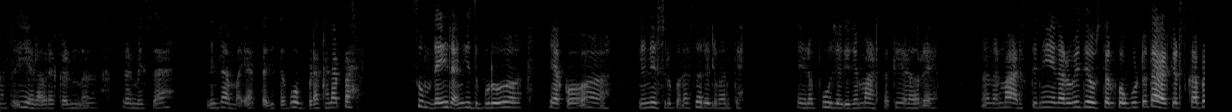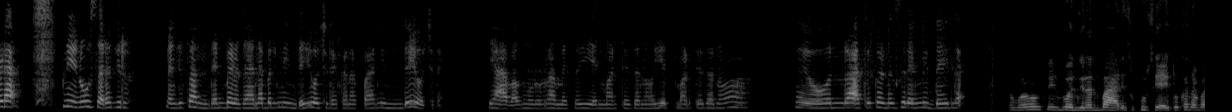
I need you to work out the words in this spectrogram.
ಅಂತ ಹೇಳೋರೆ ಕಣ್ಣ ರಮೇಶ. ನಿಂದ ಅಮ್ಮಯ್ಯ ಅತ್ತ ಗಿತ್ತಗೆ ಹೋಗ್ಬೇಡ ಕಣಪ್ಪ. ಸುಮ್ಮನೆ ಇರಂಗೆ ಇದ್ಬಿಡು. ಯಾಕೋ ನಿನ್ನ ಹೆಸರು ಬರ ಸರಿ ಇಲ್ವಂತೆ. ಏನೋ ಪೂಜೆ ಗೀಜೆ ಮಾಡ್ಸಕ್ಕೆ ಹೇಳೋರೆ ನಾನು ಮಾಡಿಸ್ತೀನಿ ಏನಾರು ದೇವಸ್ಥಾನಕ್ಕೆ ಹೋಗ್ಬಿಟ್ಟು ತಲೆ ಕೆಡ್ಸ್ಕೊಬೇಡ ನೀನು ಹುಷಾರಾಗಿರು. ನನಗೆ ಸಂದೇನ್ ಬೆಳಗಾನ ಬರೀ ನಿಂದೆ ಯೋಚನೆ ಕಣಪ್ಪ, ನಿಂದೆ ಯೋಚನೆ. ಯಾವಾಗ ನೋಡು ರಮೇಶ ಏನು ಮಾಡ್ತಿದ್ದಾನೋ ಎತ್ ಮಾಡ್ತಿದ್ದಾನೋ ಅಯ್ಯೋ ರಾತ್ರಿ ಕಣ್ಣಿಗೆ ಸರಿಯಾಗಿ ನಿದ್ದೆ ಇಲ್ಲ. ನೀನು ಬಂದಿರೋದು ಭಾರಿ ಖುಷಿ ಆಯಿತು ಕಣವ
